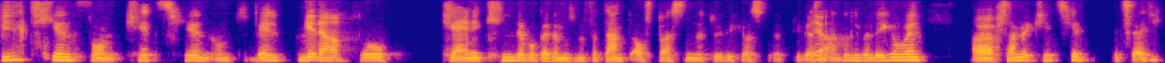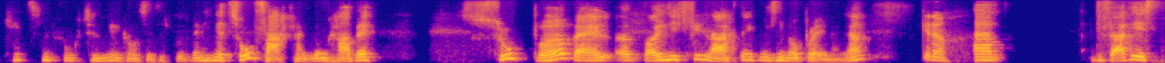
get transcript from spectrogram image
Bildchen von Kätzchen und Welpen, genau. und so kleine Kinder, wobei da muss man verdammt aufpassen, natürlich aus diversen ja. anderen Überlegungen. Aber sagen wir Kätzchen, jetzt weiß ich, Kätzchen funktionieren grundsätzlich gut. Wenn ich eine Zoofachhandlung habe, super, weil äh, brauche ich nicht viel nachdenken, ist ein No-Brainer. Ja? Genau. Ähm, die Frage ist,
